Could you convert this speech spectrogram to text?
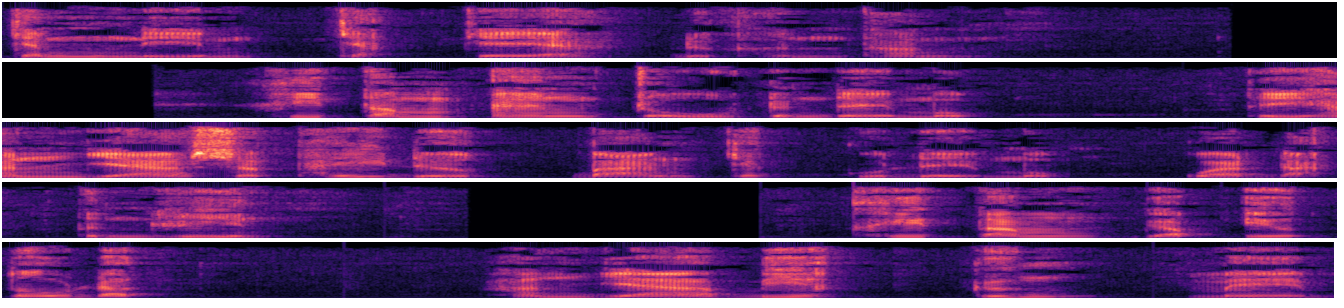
chánh niệm chặt chẽ được hình thành. Khi tâm an trụ trên đề mục thì hành giả sẽ thấy được bản chất của đề mục qua đặc tính riêng. Khi tâm gặp yếu tố đất hành giả biết cứng mềm.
